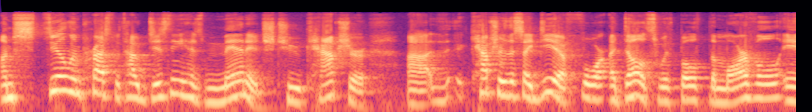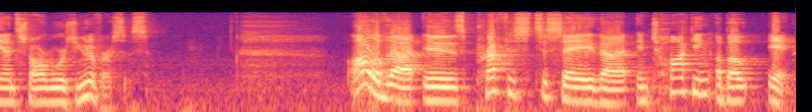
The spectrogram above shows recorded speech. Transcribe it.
i'm still impressed with how disney has managed to capture uh, th- capture this idea for adults with both the marvel and star wars universes. All of that is prefaced to say that in talking about it,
